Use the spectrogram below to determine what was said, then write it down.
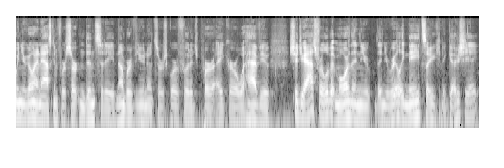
when you're going and asking for a certain density, number of units or square footage per acre or what have you? Should you ask for a little bit more than you than you really need so you can negotiate?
